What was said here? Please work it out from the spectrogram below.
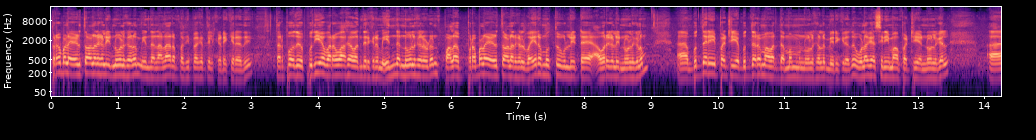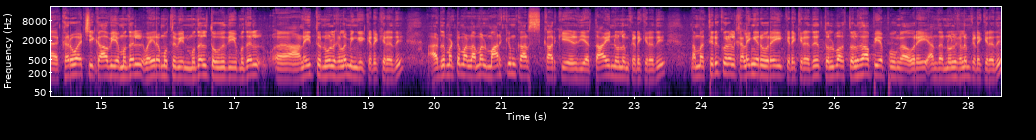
பிரபல எழுத்தாளர்களின் நூல்களும் இந்த நல்லாரம் பதிப்பகத்தில் கிடைக்கிறது. தற்போது புதிய வரவாக வந்திருக்கிற இந்த நூல்களுடன் பல பிரபல எழுத்தாளர்கள் வைரமுத்து உள்ளிட்ட அவர்களின் நூல்களும் புத்தரை பற்றிய புத்தரும் அவர் தம்மம் நூல்களும் இருக்கிறது. உலக சினிமா பற்றிய நூல்கள் கருவாச்சி காவியம் முதல் வைரமுத்துவின் முதல் தொகுதி முதல் அனைத்து நூல்களும் இங்கு கிடைக்கிறது. அது மட்டுமல்லாமல் மார்க்கும் கார்ஸ் கார்கி எழுதிய தாய் நூலும் கிடைக்கிறது. நம்ம திருக்குறள் கலைஞர் உரை கிடைக்கிறது. தொல்வா தொல்காப்பிய பூங்கா உரை அந்த நூல்களும் கிடைக்கிறது.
